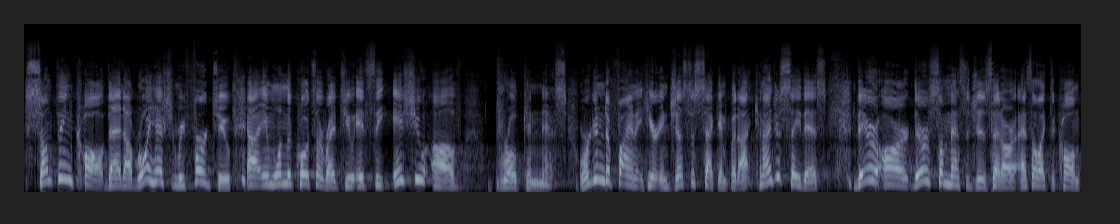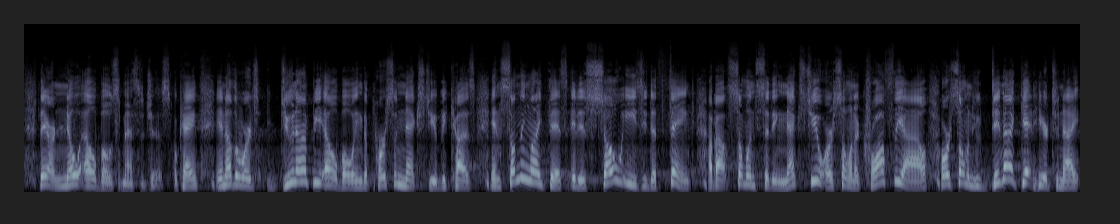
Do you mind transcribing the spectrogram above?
something called that uh, Roy Hession referred to uh, in one of the quotes I read to you. It's the issue of brokenness. We're going to define it here in just a second, but I, can I just say this? There are there are some messages that are, as I like to call them, they are no elbows messages. Okay, in other words, do not be elbowing the person next to you because in something like this, it is so easy to think about someone sitting next to you or someone across the aisle or someone who did not get here tonight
